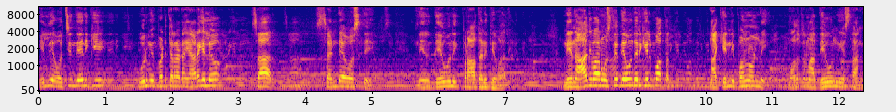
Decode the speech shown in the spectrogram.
వెళ్ళి వచ్చింది దేనికి? ఊరి మీద పడితేరాడా అడగలేవు సార్ సండే వస్తే నేను దేవునికి ప్రాధాన్యత ఇవ్వాలి. నేను ఆదివారం వస్తే దేవుని దగ్గరికి వెళ్ళిపోతాను. నాకు ఎన్ని పనులు ఉన్నాయి? మొదట నా దేవుని ఇస్తాను.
